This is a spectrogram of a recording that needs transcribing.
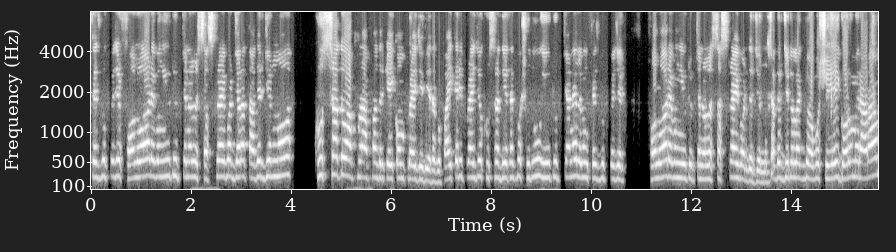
ফেসবুক পেজের ফলোয়ার এবং ইউটিউব চ্যানেলের সাবস্ক্রাইবার যারা, তাদের জন্য খুচরা তো আপনারা আপনাদেরকে এই কম প্রাইজে দিয়ে থাকব। পাইকারি প্রাইজেও খুচরা দিয়ে থাকব। শুধু ইউটিউব চ্যানেল এবং ফেসবুক পেজের ফলোয়ার এবং ইউটিউব চ্যানেলের সাবস্ক্রাইবারদের জন্য। যাদের যেটা লাগবে অবশ্যই এই গরমের আরাম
